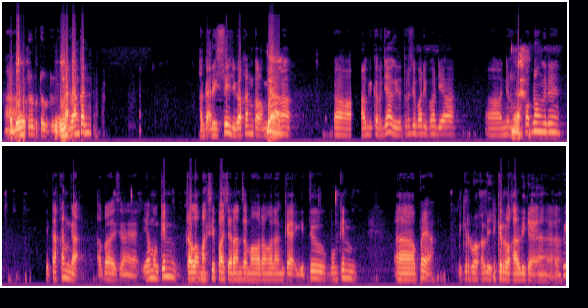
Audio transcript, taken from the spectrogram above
Ah, Jadi Betul betul betul. Kadang kan agak risih juga kan kalau Ya. misalnya eh, lagi kerja gitu terus tiba-tiba dia eh, nyuruh Ya. ngepap dong gitu kita kan nggak apa istilahnya ya mungkin kalau masih pacaran sama orang-orang kayak gitu mungkin eh, apa ya Pikir dua kali. pikir dua kali kayak eh, Tapi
